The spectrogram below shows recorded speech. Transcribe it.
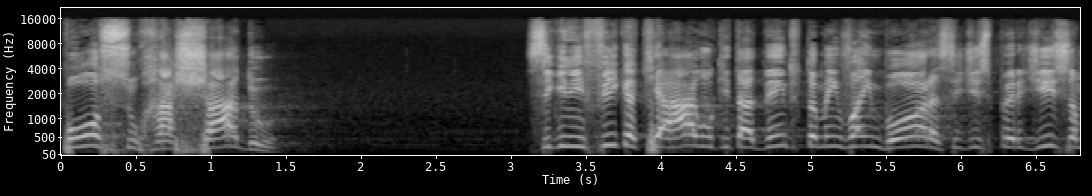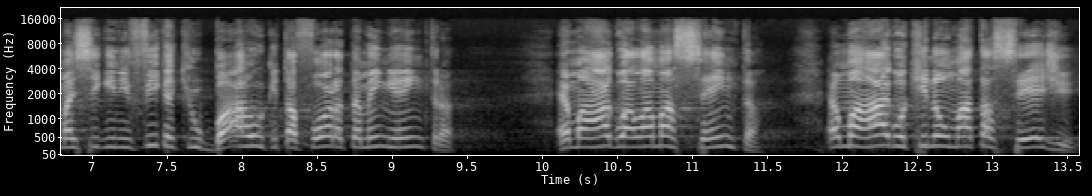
poço rachado, significa que a água que está dentro também vai embora, se desperdiça, mas significa que o barro que está fora também entra. É uma água lamacenta, é uma água que não mata a sede,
